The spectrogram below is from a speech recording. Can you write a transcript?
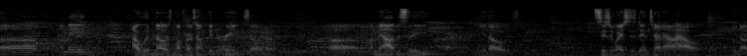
Uh, I mean, I wouldn't know. It's my first time getting a ring, so. Uh, I mean, obviously, you know, situations didn't turn out how, you know,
